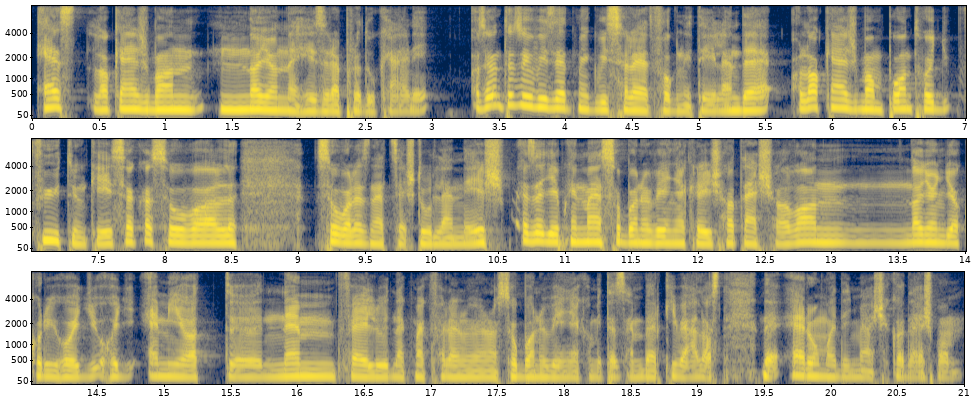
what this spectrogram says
Ezt lakásban nagyon nehéz reprodukálni. Az öntözővizet még vissza lehet fogni télen, de a lakásban pont, hogy fűtünk éjszaka, szóval, szóval ez necces tud lenni, és ez egyébként más szobanövényekre is hatással van. Nagyon gyakori, hogy, hogy emiatt nem fejlődnek megfelelően a szobanövények, amit az ember kiválaszt, de erről majd egy másik adásban.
